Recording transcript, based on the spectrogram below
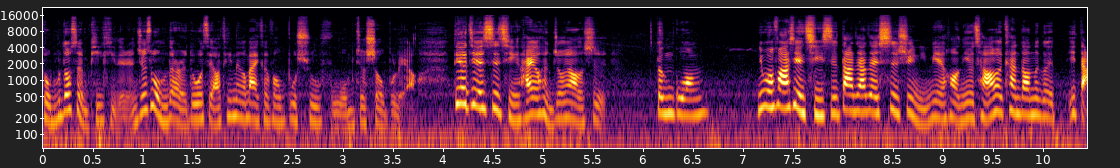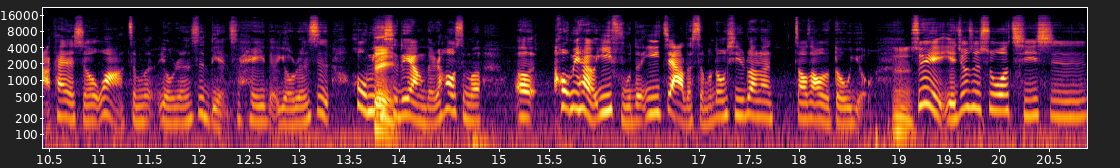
我们都是很 picky 的人，就是我们的耳朵只要听那个麦克风不舒服，我们就受不了。第二件事情还有很重要的是灯光。你有没有发现，其实大家在视讯里面哈，你有常常会看到那个一打开的时候，哇，怎么有人是脸是黑的，有人是后面是亮的，然后什么呃后面还有衣服的衣架的，什么东西乱乱糟糟的都有。嗯，所以也就是说，其实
